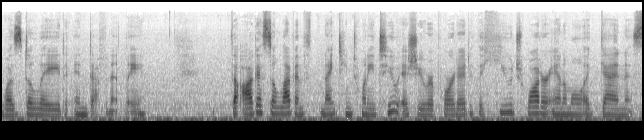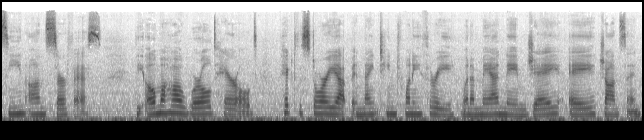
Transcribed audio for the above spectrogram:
was delayed indefinitely. The August 11, 1922 issue reported the huge water animal again seen on surface. The Omaha World Herald picked the story up in 1923 when a man named J. A. Johnson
